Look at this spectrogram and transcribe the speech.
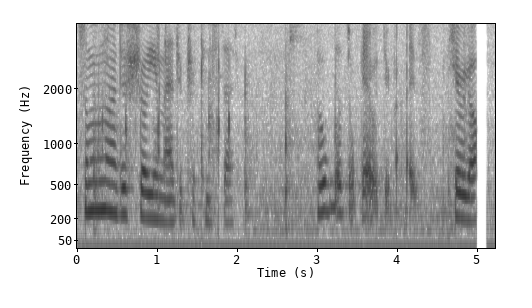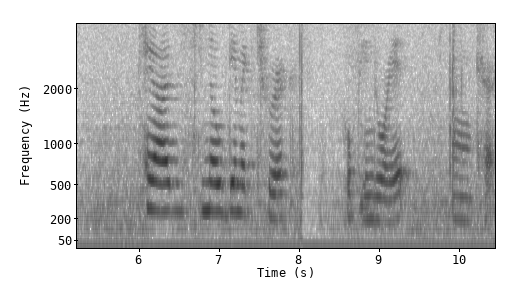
so I'm going to just show you a magic trick instead. Hope that's okay with you guys. Here we go. Hey guys, no gimmick trick. Hope you enjoy it. Okay.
